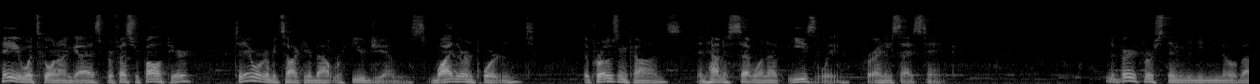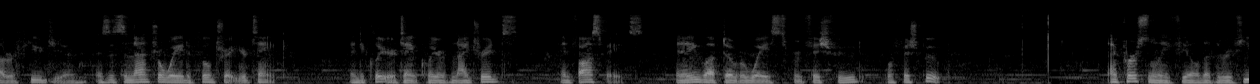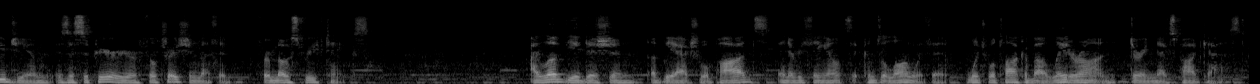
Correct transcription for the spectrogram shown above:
Hey, what's going on, guys? Professor Polyp here. Today we're going to be talking about refugiums, why they're important, the pros and cons, and how to set one up easily for any size tank. The very first thing you need to know about refugium is it's a natural way to filtrate your tank and to clear your tank clear of nitrates and phosphates and any leftover waste from fish food or fish poop. I personally feel that the refugium is a superior filtration method for most reef tanks. I love the addition of the actual pods and everything else that comes along with it, which we'll talk about later on during next podcast.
